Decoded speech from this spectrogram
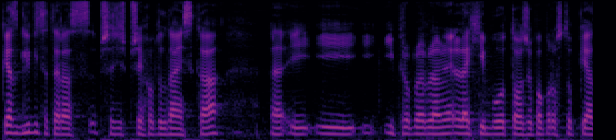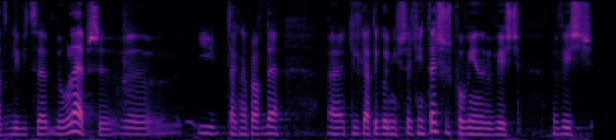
Piast Gliwice teraz przecież przyjechał do Gdańska e, i, i, i- i problemem Lechii było to, że po prostu Piast Gliwice był lepszy E, i tak naprawdę kilka tygodni wcześniej też już powinien wywieźć, wywieźć,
